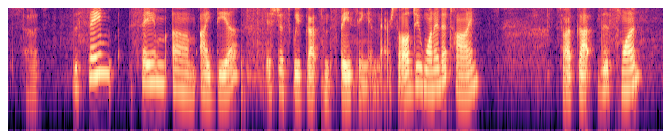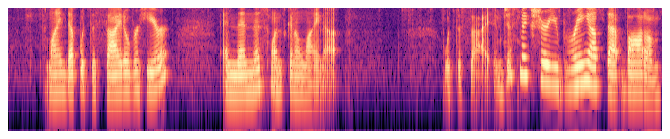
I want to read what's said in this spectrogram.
So it's the same same um, idea. It's just we've got some spacing in there. So I'll do one at a time. So I've got this one lined up with the side over here. And then this one's going to line up with the side. And just make sure you bring up that bottom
